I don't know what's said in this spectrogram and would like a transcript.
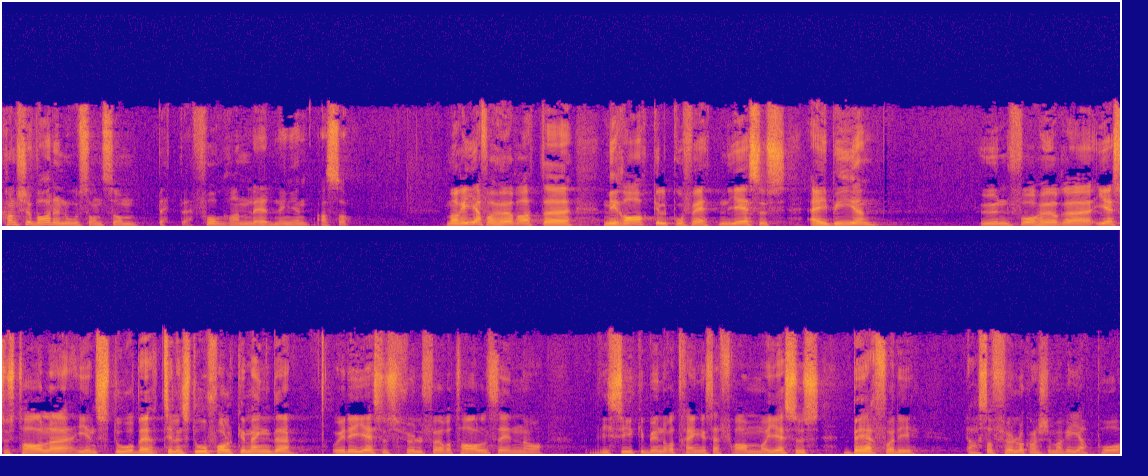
kanskje var det noe sånn som dette. Foranledningen, altså. Maria får høre at uh, mirakelprofeten Jesus er i byen. Hun får høre Jesus tale en stor, til en stor folkemengde. Og idet Jesus fullfører talen sin, og de syke begynner å trenge seg fram, og Jesus ber for dem, ja, så følger kanskje Maria på.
